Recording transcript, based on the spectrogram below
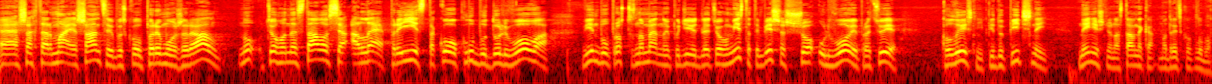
Е, Шахтар має шанси і обов'язково переможе Реал. Ну, цього не сталося, але приїзд такого клубу до Львова він був просто знаменною подією для цього міста. Тим більше, що у Львові працює колишній підопічний нинішнього наставника мадридського клубу.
